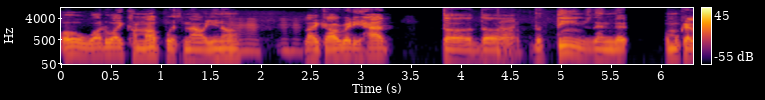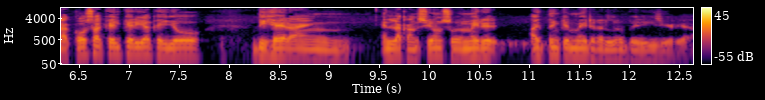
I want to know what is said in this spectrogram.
Oh, what do I come up with now? You know, Mhm, mhm. like I already had the the Done. the themes, then that como que la cosa que él quería que yo dijera en en la canción, so it made it. I think it made it a little bit easier. Yeah.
